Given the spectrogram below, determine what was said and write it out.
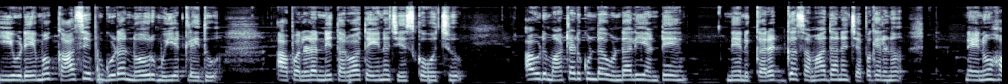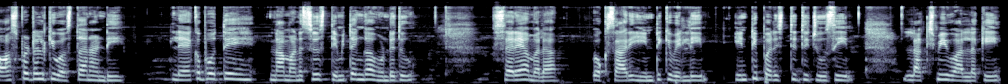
ఈవిడేమో కాసేపు కూడా నోరు ముయ్యట్లేదు. ఆ పనులన్నీ తర్వాత అయినా చేసుకోవచ్చు. ఆవిడ మాట్లాడకుండా ఉండాలి అంటే నేను కరెక్ట్గా సమాధానం చెప్పగలను. నేను హాస్పిటల్కి వస్తానండి. లేకపోతే నా మనసు స్థిమితంగా ఉండదు. సరే అమల ఒకసారి ఇంటికి వెళ్ళి ఇంటి పరిస్థితి చూసి లక్ష్మి వాళ్ళకి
